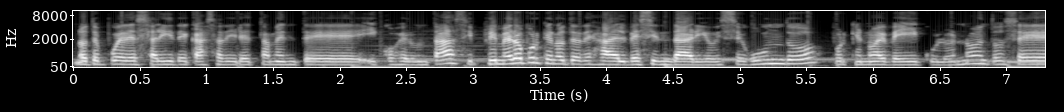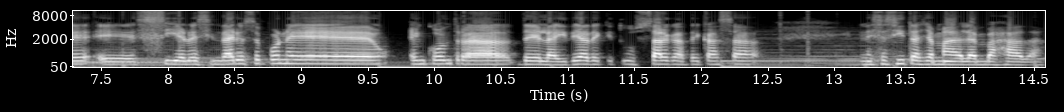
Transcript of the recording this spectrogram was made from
no te puedes salir de casa directamente y coger un taxi. Primero porque no te deja el vecindario y segundo porque no hay vehículos, ¿no? Entonces, eh, si el vecindario se pone en contra de la idea de que tú salgas de casa, necesitas llamar a la embajada.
